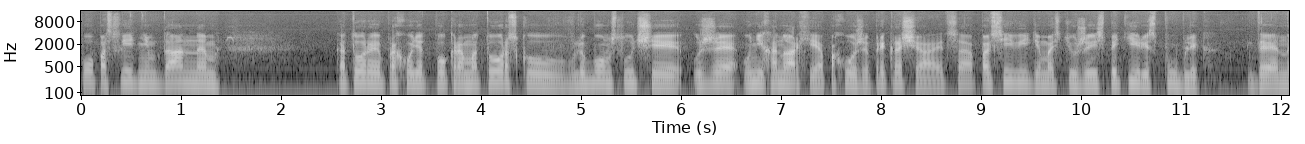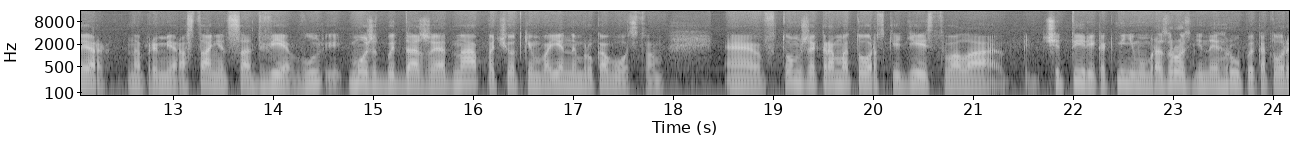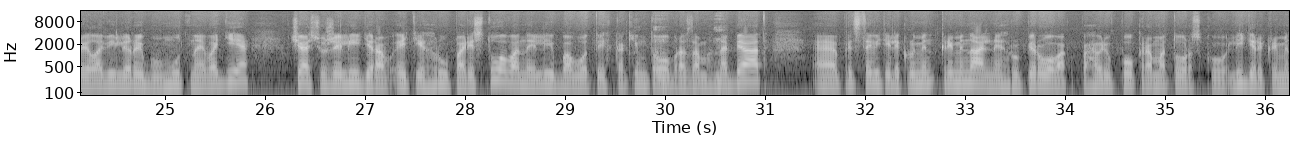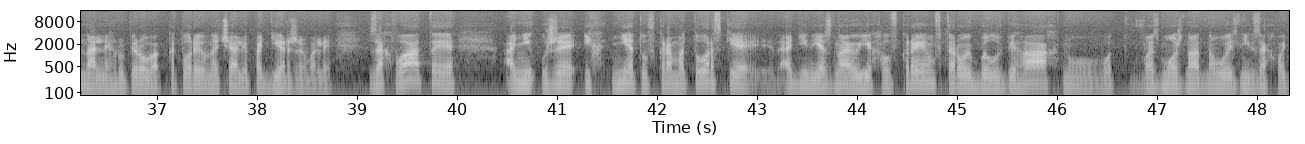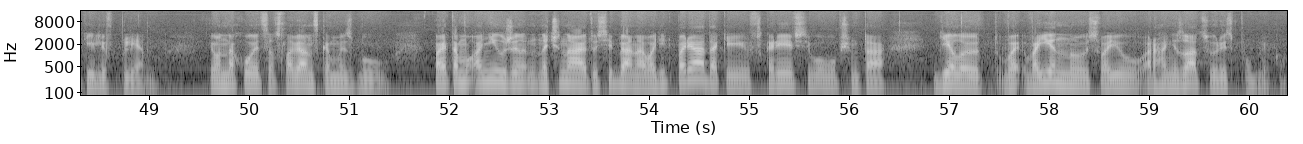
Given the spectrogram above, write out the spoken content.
по последним данным, которые проходят по Краматорску, в любом случае уже у них анархия, похоже, прекращается. По всей видимости, уже из пяти республик ДНР, например, останется две, может быть даже одна по четким военным руководством. Э, в том же Краматорске действовала четыре как минимум разрозненные группы, которые ловили рыбу в мутной воде. Часть уже лидеров этих групп арестованы, либо вот их каким-то образом гнобят. Э, представители криминальных группировок, поговорю по Краматорску, лидеры криминальных группировок, которые вначале поддерживали захваты, они уже, их нету в Краматорске. Один, я знаю, уехал в Крым, второй был в бегах. Ну, вот, возможно, одного из них захватили в плен. И он находится в славянском СБУ. Поэтому они уже начинают у себя наводить порядок и, скорее всего, в общем-то, делают во- военную свою организацию республику.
